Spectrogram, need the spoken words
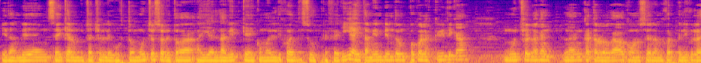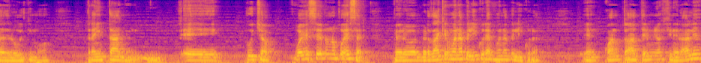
y también sé que a los muchachos les gustó mucho, sobre todo ahí al David, que como él dijo es de sus preferidas y también viendo un poco las críticas, muchos la, han catalogado como, no sé, la mejor película de los últimos 30 años. Eh, pucha, puede ser o no puede ser, pero en verdad que buena película es buena película. En cuanto a términos generales,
